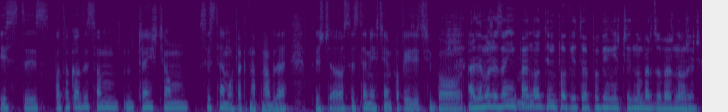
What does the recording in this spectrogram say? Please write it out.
Jest, s- fotokody są częścią systemu tak naprawdę. To jeszcze o systemie chciałem powiedzieć, bo Ale może zanim pan o tym powie, to powiem jeszcze jedną bardzo ważną rzecz.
